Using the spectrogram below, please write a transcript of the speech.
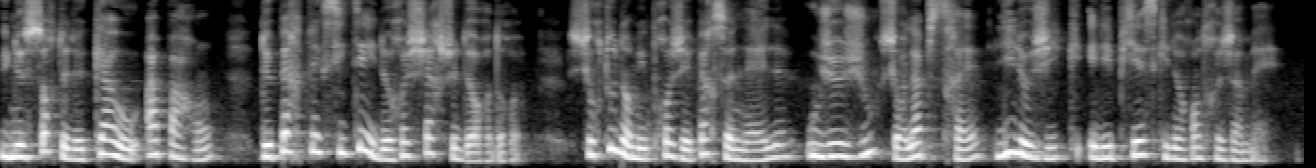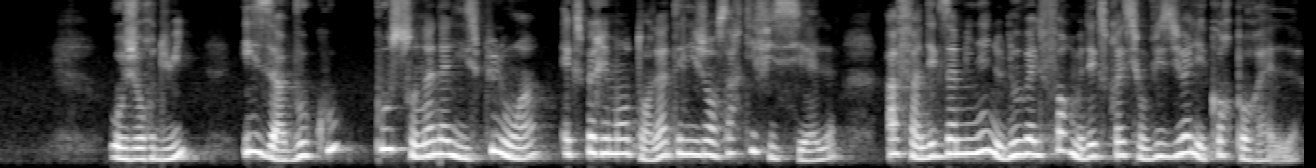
une sorte de chaos apparent, de perplexité et de recherche d'ordre, surtout dans mes projets personnels où je joue sur l'abstrait, l'illogique et les pièces qui ne rentrent jamais. Aujourd'hui, Isa beaucoup pousse son analyse plus loin, expérimentant l'intelligence artificielle afin d'examiner de nouvelles formes d'expression visuelle et corporelle.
